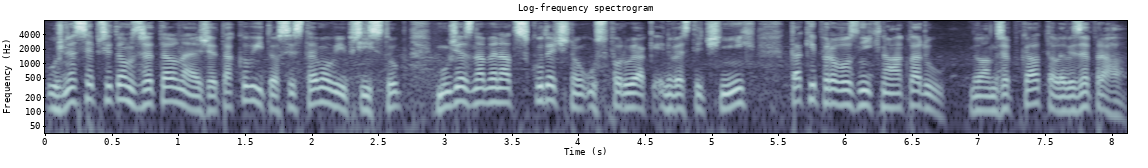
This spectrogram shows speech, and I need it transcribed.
Už dnes je přitom zřetelné, že takovýto systémový přístup může znamenat skutečnou úsporu jak investičních, tak i provozních nákladů. Milan Řepka, Televize Praha.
